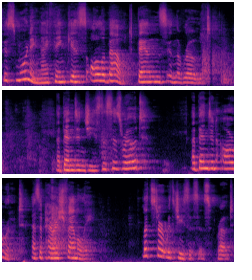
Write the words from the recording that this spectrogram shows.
This morning, I think, is all about bends in the road. A bend in Jesus' road, a bend in our road as a parish family. Let's start with Jesus' road.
